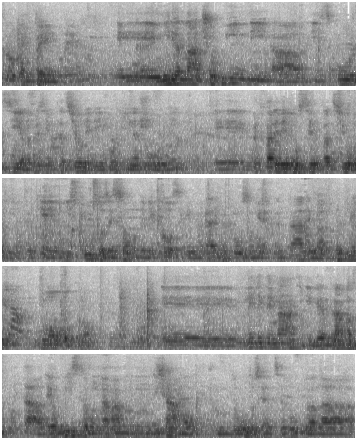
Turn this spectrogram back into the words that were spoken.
prorompente e mi riallaccio quindi ai discorsi, alla presentazione dei coordinatori eh, per fare delle osservazioni, perché mi scuso se sono delle cose che magari per voi sono scontate, ma per me nuovo no. Eh, nelle tematiche che andranno affrontate ho visto una, diciamo, dovuto senza dubbio alla,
